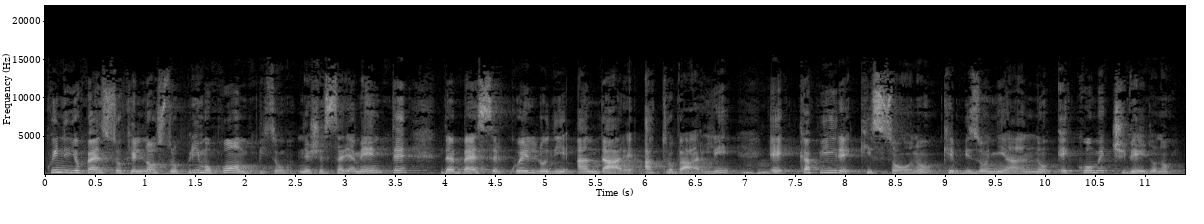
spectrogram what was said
Quindi io penso che il nostro primo compito necessariamente debba essere quello di andare a trovarli uh-huh. e capire chi sono, che bisogni hanno e come ci vedono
